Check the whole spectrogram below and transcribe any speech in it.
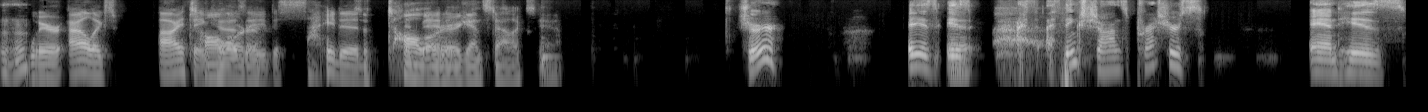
Mm-hmm. where Alex, I think, Tall has order. a It's decided a tall order against Alex. Yeah. Sure. Is is Yeah. I, th- I think Sean's pressures and his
